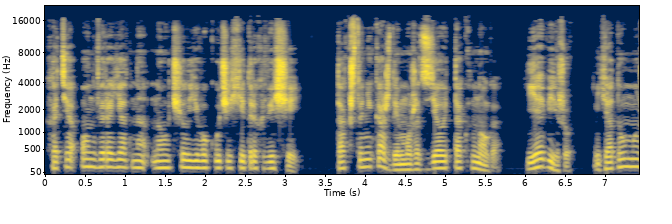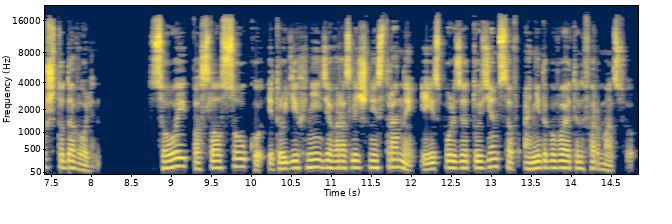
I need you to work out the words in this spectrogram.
Хотя он, вероятно, научил его куче хитрых вещей. Так что не каждый может сделать так много. Я вижу. Я думаю, что доволен. Суэй послал Соуку и других ниндзя в различные страны, и используя туземцев, они добывают информацию.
